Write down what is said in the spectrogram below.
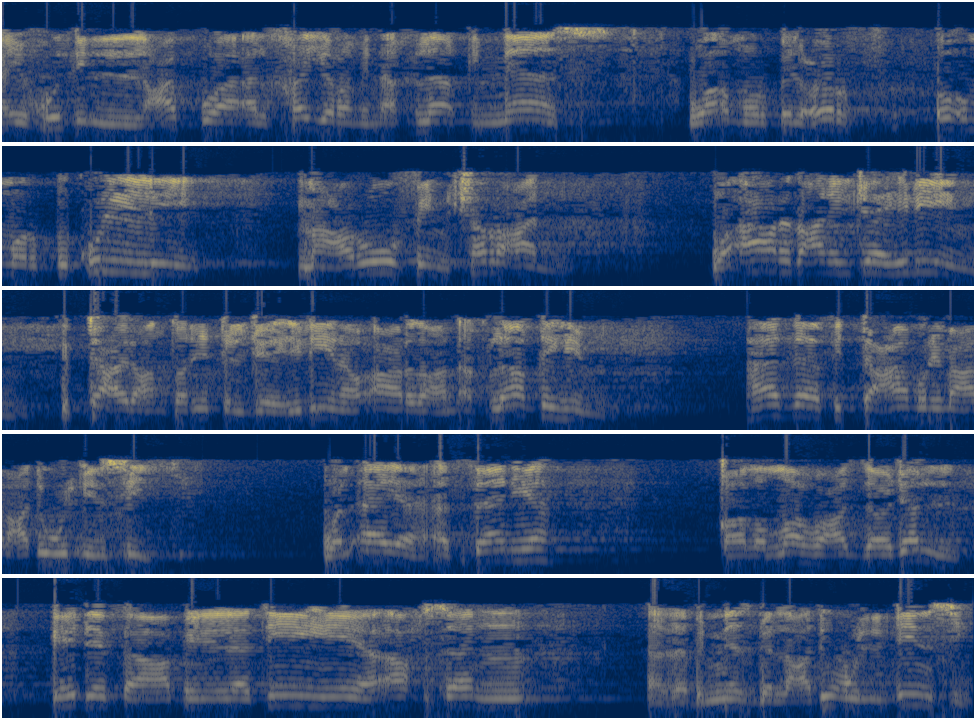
أي خذ العفو الخير من أخلاق الناس وأمر بالعرف أؤمر بكل معروف شرعا وأعرض عن الجاهلين. ابتعد عن طريق الجاهلين وأعرض عن أخلاقهم. هذا في التعامل مع العدو الإنسي. والآية الثانية قال الله عز وجل ادفع بالتي هي أحسن. هذا بالنسبة للعدو الإنسي.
